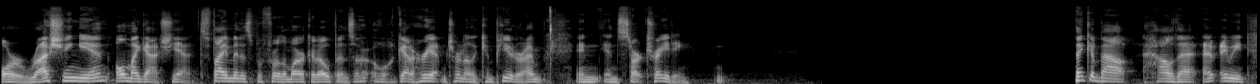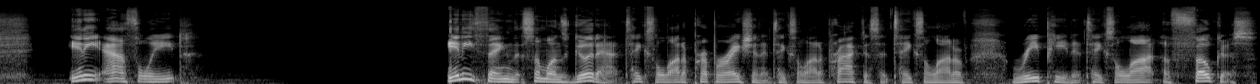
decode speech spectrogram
or rushing in? Oh my gosh, yeah, it's five minutes before the market opens. Oh, oh I got to hurry up and turn on the computer I'm, and, and start trading. Think about how that, I mean, any athlete anything that someone's good at takes a lot of preparation. It takes a lot of practice. It takes a lot of repeat. It takes a lot of focus.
